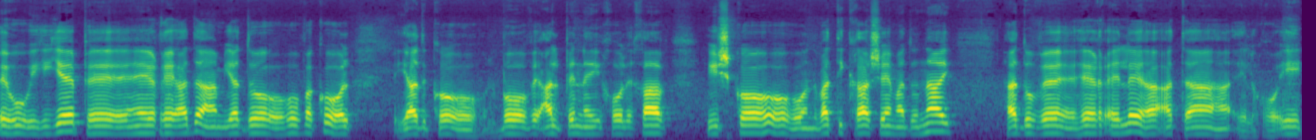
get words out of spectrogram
והוא יהיה פרא אדם ידו וכל ויד כל בו ועל פני כל אחיו ישכון, ותקרא שם אדוני הדובר אליה אתה אל רועי,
